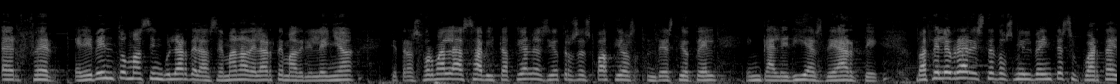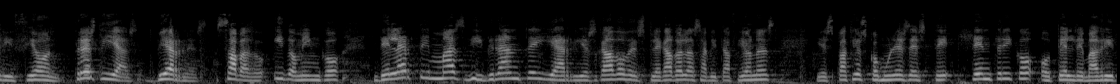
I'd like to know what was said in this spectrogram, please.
Air Fair, el evento más singular de la Semana del Arte madrileña que transforma las habitaciones y otros espacios de este hotel en galerías de arte. Va a celebrar este 2020 su cuarta edición. Tres días, viernes, sábado y domingo, del arte más vibrante y arriesgado desplegado en las habitaciones y espacios comunes de este céntrico Hotel de Madrid.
